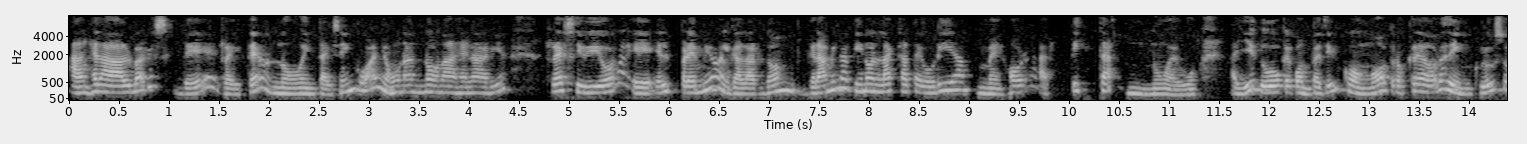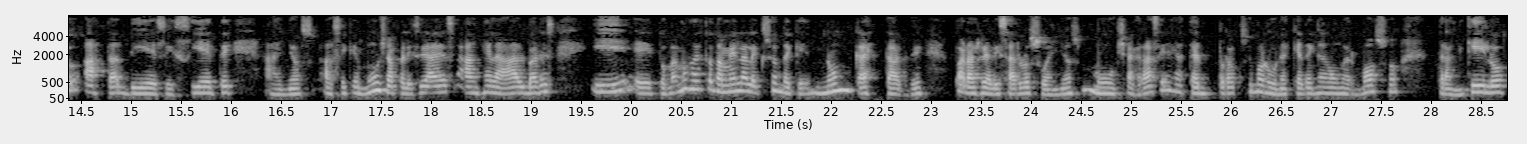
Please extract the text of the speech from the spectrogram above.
Ángela Álvarez de, reitero, 95 años, una nonagenaria, recibió eh, el premio, el galardón Grammy Latino en la categoría Mejor Artista Nuevo. Allí tuvo que competir con otros creadores de incluso hasta 17 años. Así que muchas felicidades Ángela Álvarez y eh, tomemos esto también la lección de que nunca es tarde para realizar los sueños. Muchas gracias y hasta el próximo lunes. Que tengan un hermoso, tranquilo,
